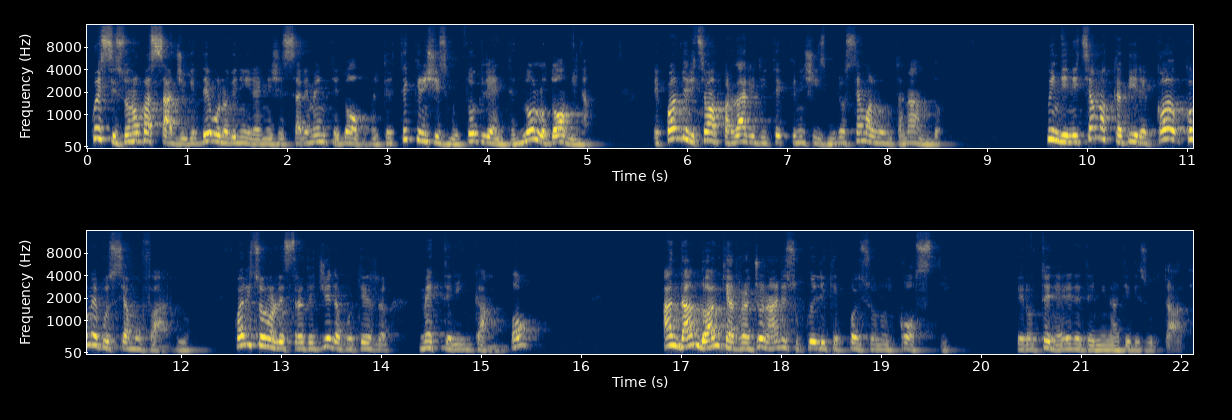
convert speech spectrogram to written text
Questi sono passaggi che devono venire necessariamente dopo, perché il tecnicismo il tuo cliente non lo domina. E quando iniziamo a parlare di tecnicismi lo stiamo allontanando. Quindi iniziamo a capire co- come possiamo farlo, quali sono le strategie da poter mettere in campo, andando anche a ragionare su quelli che poi sono i costi per ottenere determinati risultati.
